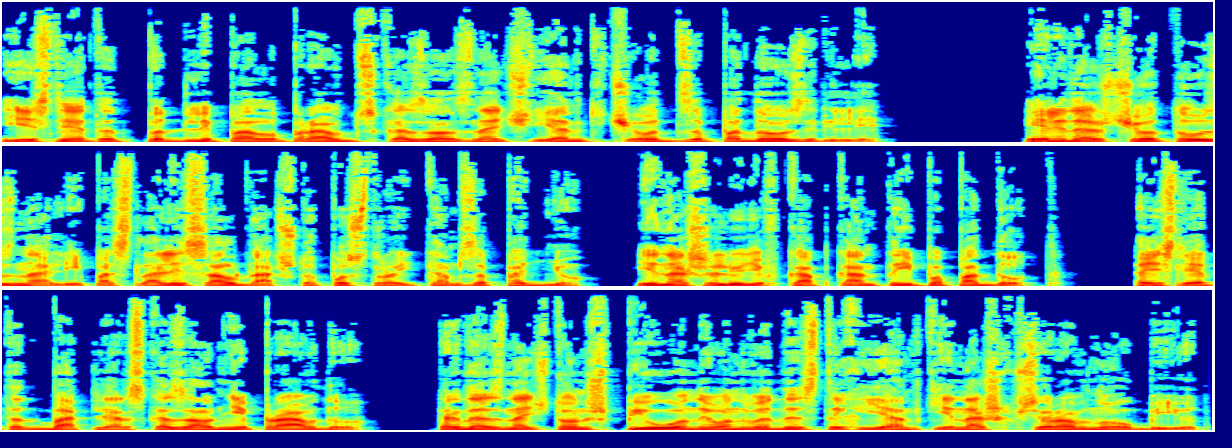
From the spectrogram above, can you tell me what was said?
Если этот подлипало правду сказал, значит, янки чего-то заподозрили. Или даже чего-то узнали и послали солдат, чтобы устроить там западню. И наши люди в капкан-то и попадут. А если этот батлер сказал неправду, Тогда, значит, он шпион, и он выдаст их Янки, и наших все равно убьют.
